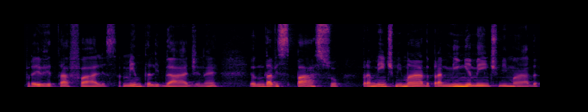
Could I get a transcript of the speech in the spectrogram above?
para evitar falhas, a mentalidade, né? Eu não dava espaço para mente mimada, para minha mente mimada.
